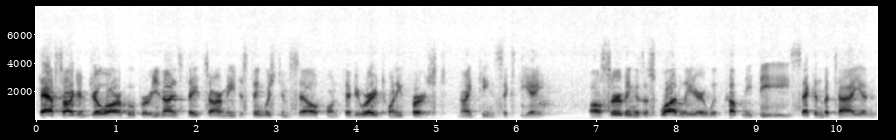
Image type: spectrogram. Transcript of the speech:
Staff Sergeant Joe R. Hooper, United States Army, distinguished himself on February 21, 1968, while serving as a squad leader with Company D, 2nd Battalion,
